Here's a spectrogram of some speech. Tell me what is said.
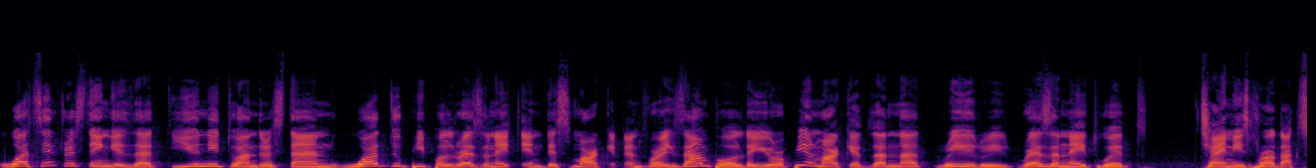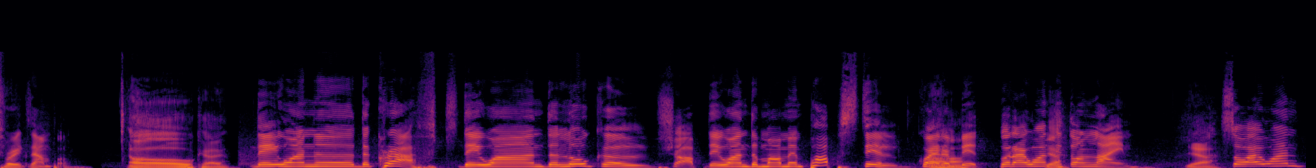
What's interesting is that you need to understand what do people resonate in this market. And for example, the European market does not really resonate with Chinese products, for example. Oh, okay. They want uh, the craft. They want the local shop. They want the mom and pop still quite Uh-huh. a bit, but I want Yeah. it online. Yeah. So I want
